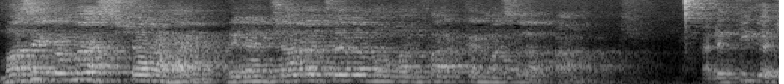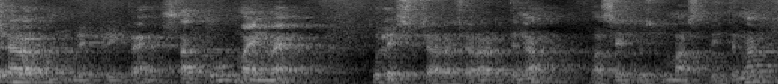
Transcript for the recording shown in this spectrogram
masa itu mas syarahan dengan cara-cara memanfaatkan masa lapang. Ada tiga cara kamu boleh prepare. Satu mind map. Tulis cara-cara di tengah. Masa itu mas di tengah.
